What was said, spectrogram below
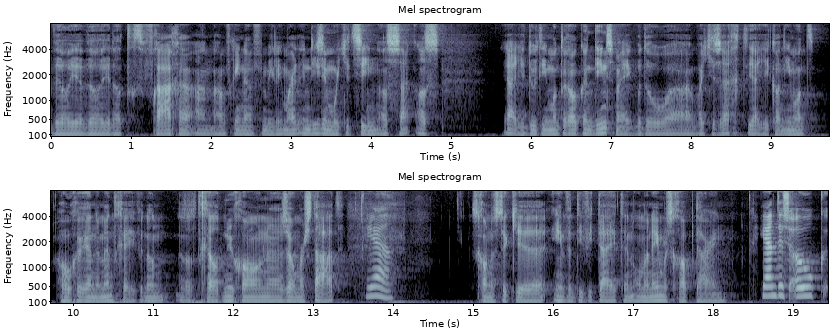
wil, je, wil je dat vragen aan, aan vrienden en familie? Maar in die zin moet je het zien als, als ja, je doet iemand er ook een dienst mee. Ik bedoel, eh, wat je zegt, ja, je kan iemand hoger rendement geven dan dat het geld nu gewoon zomaar staat. Ja. Het is gewoon een stukje inventiviteit en ondernemerschap daarin. Ja, en het is ook,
